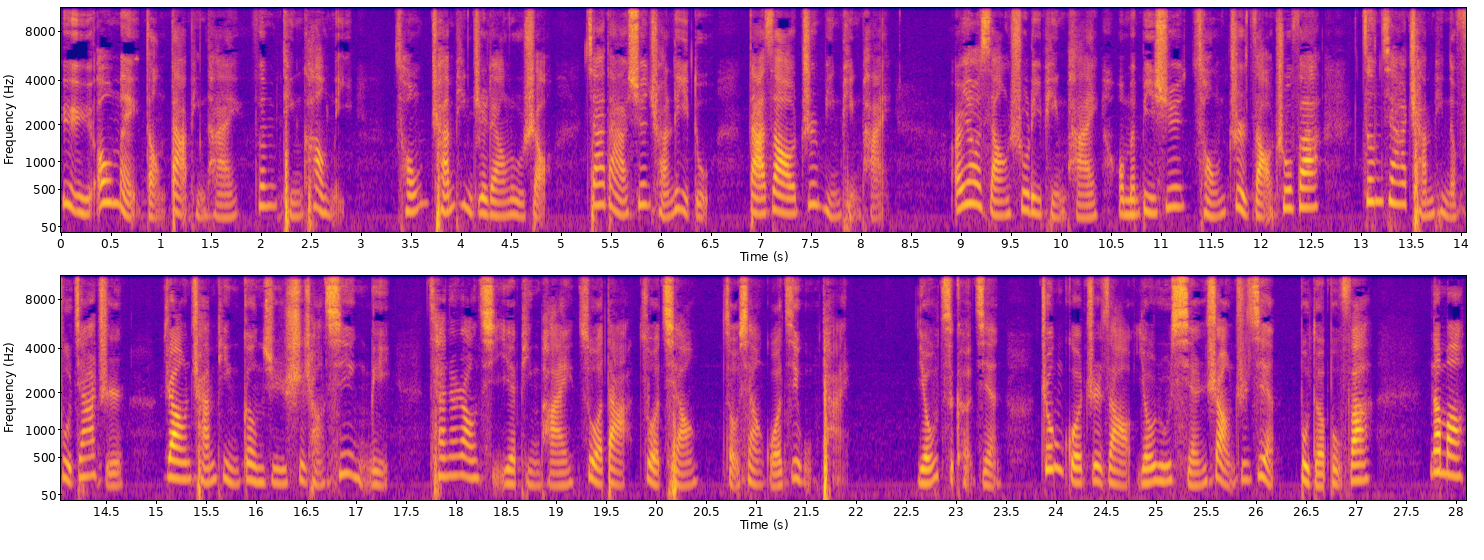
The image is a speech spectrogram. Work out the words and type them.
欲与欧美等大品牌分庭抗礼。从产品质量入手，加大宣传力度，打造知名品牌。而要想树立品牌，我们必须从制造出发，增加产品的附加值，让产品更具市场吸引力，才能让企业品牌做大做强，走向国际舞台。由此可见。中国制造犹如弦上之箭，不得不发。那么，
